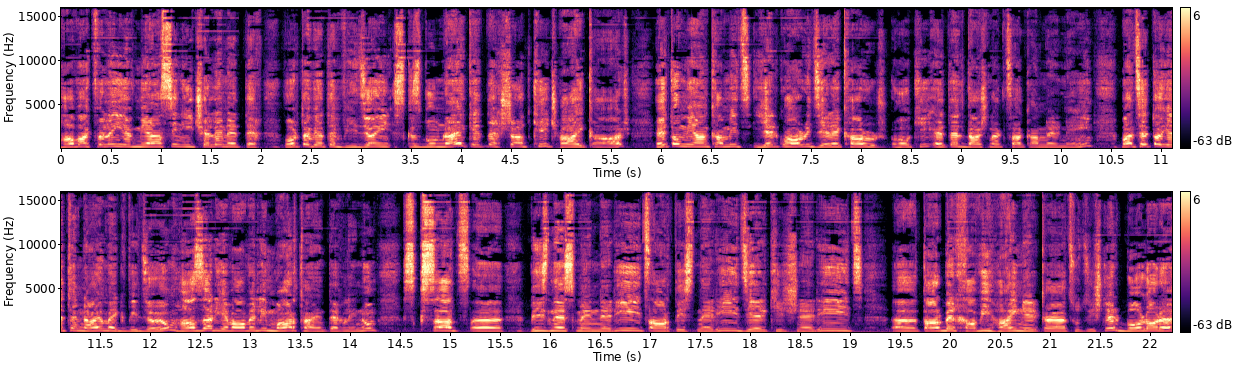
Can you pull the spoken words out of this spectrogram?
հավաքվել են եւ միասին իջել են այդտեղ, որտեվ եթե վիդեոյի սկզբում նայեք, այդտեղ շատ քիչ հայ կար, հետո միանգամից 200-ից 300 հոգի, էդ էլ դաշնակցականներն էին, բայց հետո եթե նայում եք վիդեոյում 1000 եւ ավելի մարդ է այնտեղ լինում, սկսած բիզնեսմեններից, արտիստներից, երգիչներից, տարբեր խավի հայ ներկայացուցիչներ, բոլորը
